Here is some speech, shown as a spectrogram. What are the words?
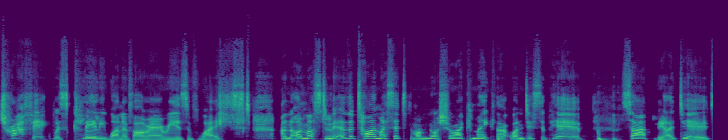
traffic was clearly one of our areas of waste. And I must admit, yeah. at the time, I said to them, I'm not sure I can make that one disappear. Sadly, I did.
